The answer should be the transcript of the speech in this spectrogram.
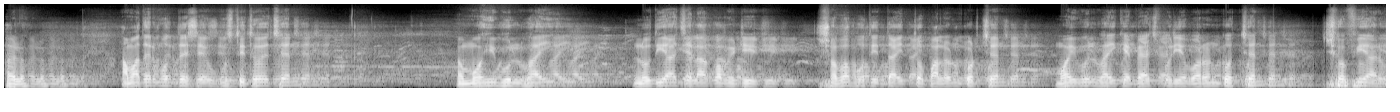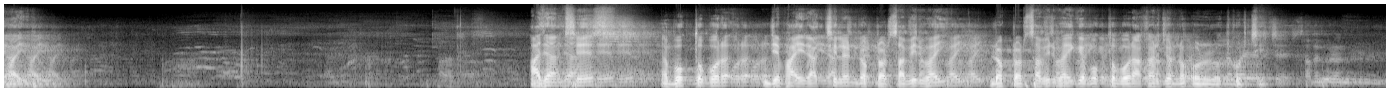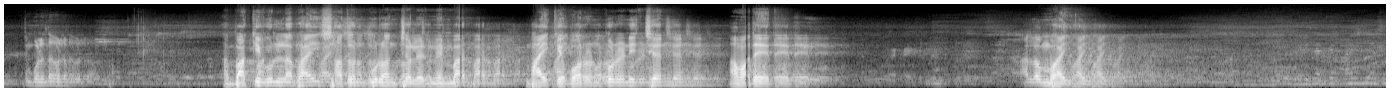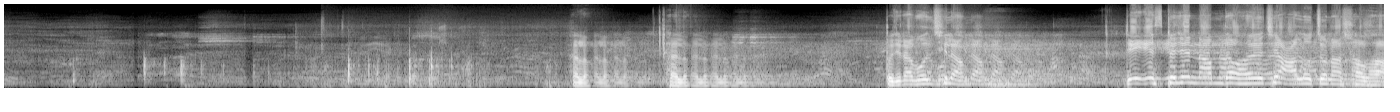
হ্যালো। আমাদের মধ্যে সে উপস্থিত হয়েছেন মহিবুল ভাই নদিয়া জেলা কমিটির সভাপতির দায়িত্ব পালন করছেন। মহিবুল ভাইকে ব্যাচ পরিয়ে বরণ করছেন সফিয়ার ভাই। আজান শেষ বক্তব্য যে ভাই রাখছিলেন ডক্টর সাবির ভাই ডক্টর সাবির ভাইকে বক্তব্য রাখার জন্য অনুরোধ করছি। বলে বাকিবুল্লাহ ভাই সাধনপুর অঞ্চলের মেম্বার, ভাইকে বরণ করে নিচ্ছেন আমাদের আলম ভাই। হ্যালো হ্যালো হ্যালো হ্যালো তো যেটা বলছিলাম যে স্টেজের নাম দেওয়া হয়েছে আলোচনা সভা।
